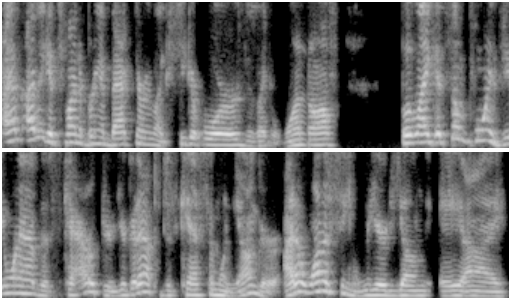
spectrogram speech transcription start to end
I, I think it's fine to bring him back during like Secret Wars. There's like a one off. But like at some point, if you want to have this character, you're gonna have to just cast someone younger. I don't want to see weird young AI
